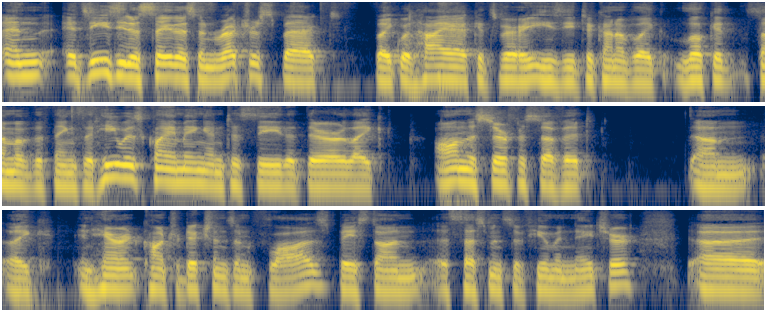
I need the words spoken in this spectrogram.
And it's easy to say this in retrospect like with hayek it's very easy to kind of like look at some of the things that he was claiming and to see that there are like on the surface of it um like inherent contradictions and flaws based on assessments of human nature uh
